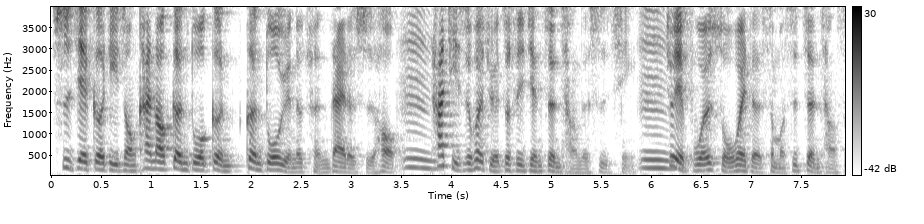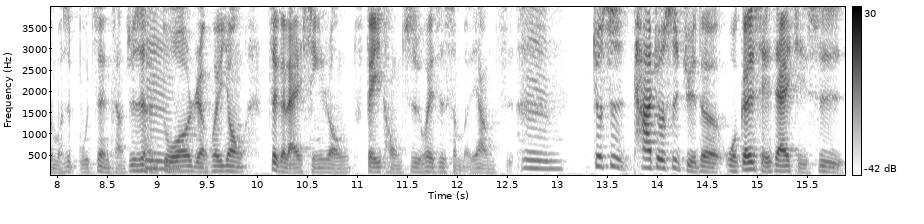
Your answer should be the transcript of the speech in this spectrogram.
世界各地中看到更多更更多元的存在的时候，嗯，他其实会觉得这是一件正常的事情，嗯，就也不会所谓的什么是正常，什么是不正常，就是很多人会用这个来形容非同志会是什么样子，嗯，就是他就是觉得我跟谁在一起是，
